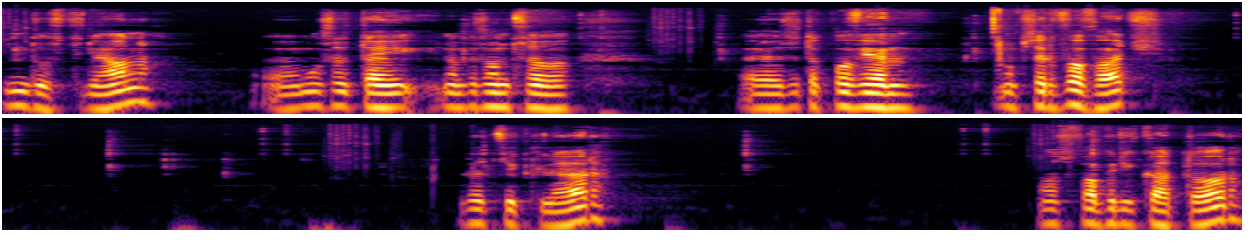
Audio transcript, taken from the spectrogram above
Industrial. E, Muszę tutaj na bieżąco, e, że tak powiem, obserwować. Recykler. Nasz fabrykator.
